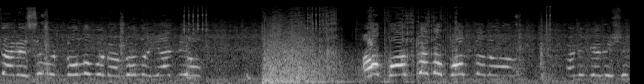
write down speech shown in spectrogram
tanesi var. Dolu buna, dolu. Yer yok. Aa patladı, patladı oğlum. Hadi görüşürüz.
